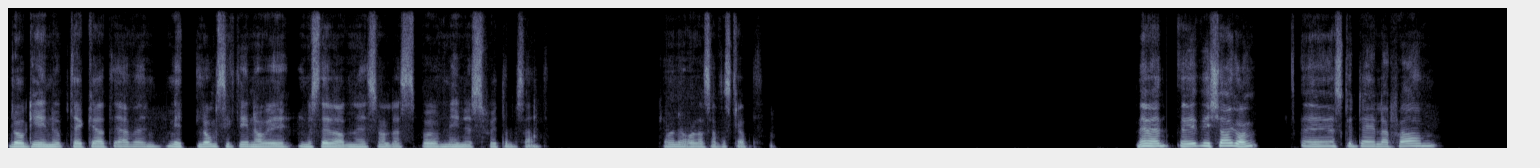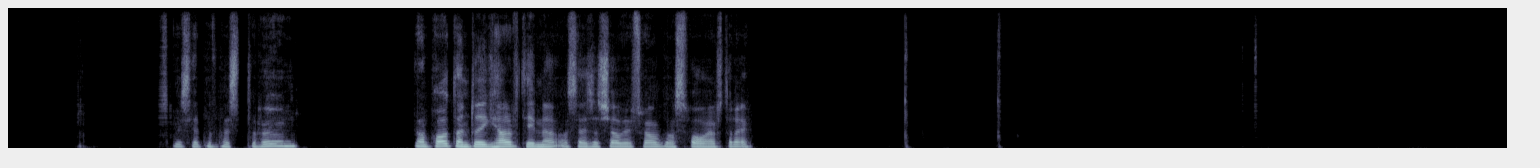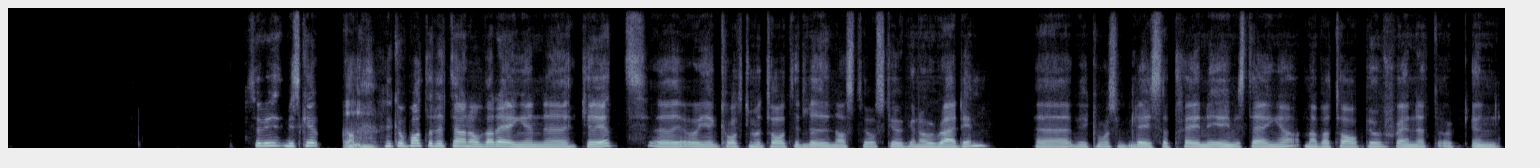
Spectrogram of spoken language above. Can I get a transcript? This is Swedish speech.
logga in och upptäcka att även mitt långsiktiga innehav i Industrivärden såldes på minus 17 procent. kan man nog hålla sig för skratt. Men vi, vi kör igång. Eh, jag ska dela skärm. Ska vi se på presentation. Jag pratar en dryg halvtimme och sen så kör vi frågor och svar efter det. Så vi, vi ska vi kommer prata lite grann om värderingen eh, Q1 eh, och ge en kort kommentar till Lunar, Storskogen och Radin. Eh, vi kommer också belysa tre nya investeringar, Mavatar, bovskenet och en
